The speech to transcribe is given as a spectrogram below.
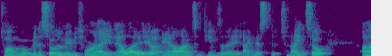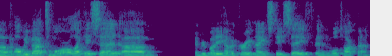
Talking about Minnesota maybe tomorrow night and LA, uh, Anaheim, some teams that I, I missed tonight. So um, I'll be back tomorrow, like I said. Um, everybody have a great night. Stay safe, and we'll talk then.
